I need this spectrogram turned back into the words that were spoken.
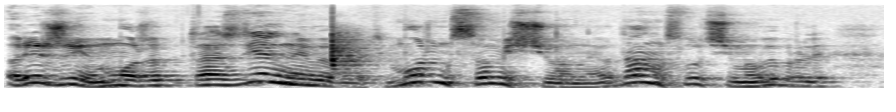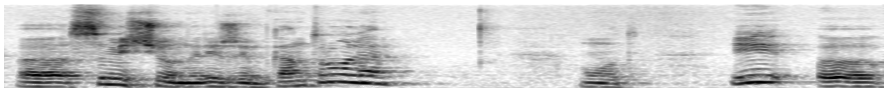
режим может раздельный выбрать, можем совмещенный. В данном случае мы выбрали э, совмещенный режим контроля. Вот. И э,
